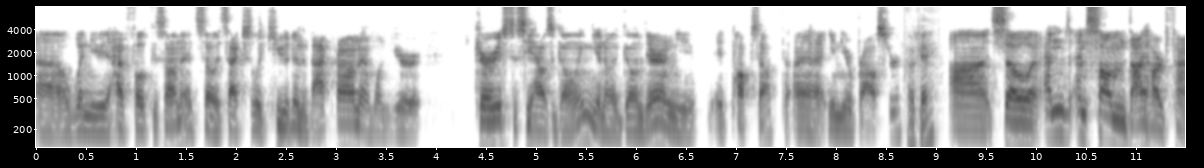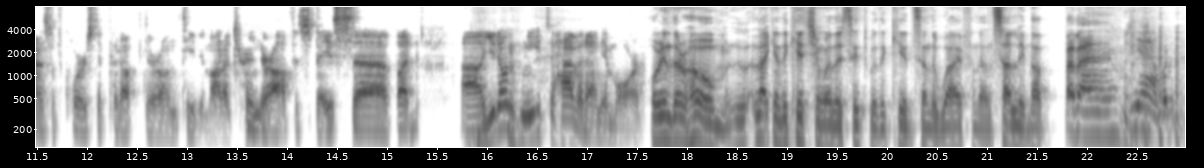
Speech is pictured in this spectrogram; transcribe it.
uh, when you have focus on it. So it's actually queued in the background, and when you're curious to see how it's going, you know, go in there and you it pops up uh, in your browser. Okay. Uh, so and and some diehard fans, of course, they put up their own TV monitor in their office space, uh, but. Uh, you don't need to have it anymore. Or in their home, like in the kitchen where they sit with the kids and the wife, and then suddenly, bye bye. yeah, but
